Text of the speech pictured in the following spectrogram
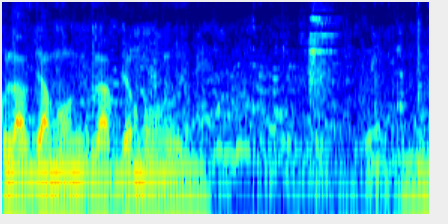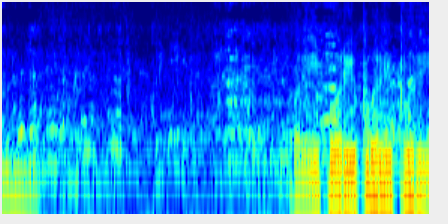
गुलाब जामुन गुलाब जामुन हम्म। पूरी पूरी पूरी पूरी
